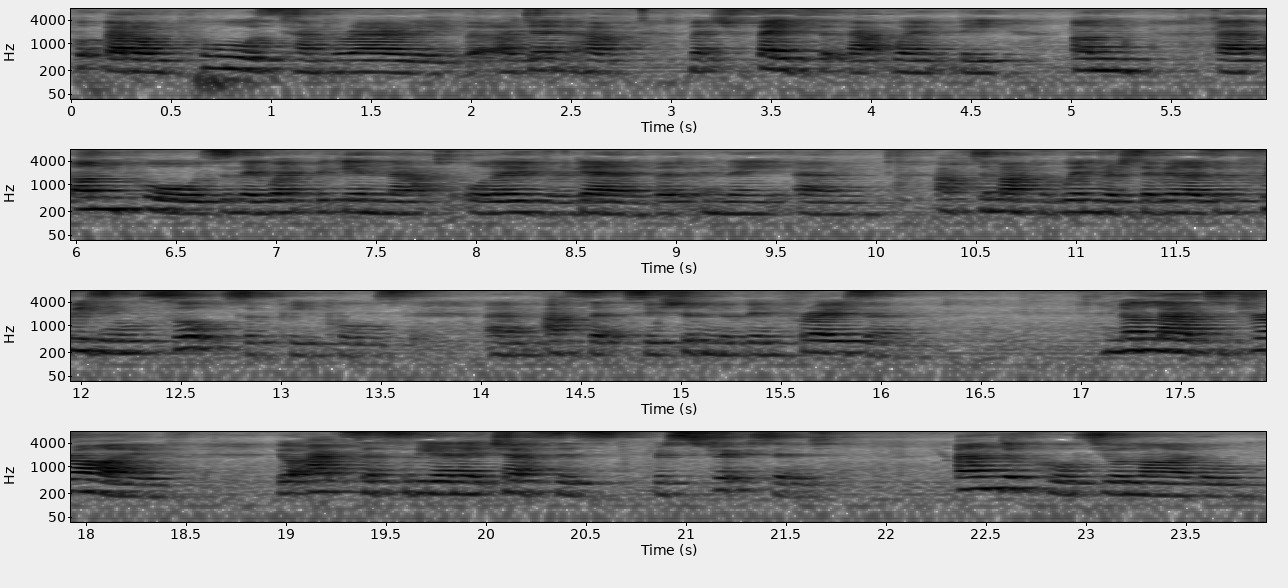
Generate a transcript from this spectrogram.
put that on pause temporarily, but I don't have much faith that that won't be un, uh, unpaused and they won't begin that all over again. But in the um, aftermath of Windrush, they realised they were freezing all sorts of people's um, assets who shouldn't have been frozen. You're not allowed to drive your access to the NHS is restricted, and of course, you're liable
